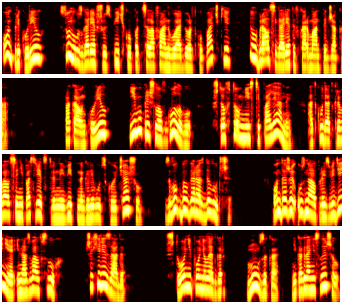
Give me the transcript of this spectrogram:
Он прикурил, сунул сгоревшую спичку под целлофановую обертку пачки и убрал сигареты в карман пиджака. Пока он курил, ему пришло в голову, что в том месте поляны, откуда открывался непосредственный вид на голливудскую чашу, звук был гораздо лучше. Он даже узнал произведение и назвал вслух «Шахерезада». «Что?» — не понял Эдгар. «Музыка. Никогда не слышал?»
